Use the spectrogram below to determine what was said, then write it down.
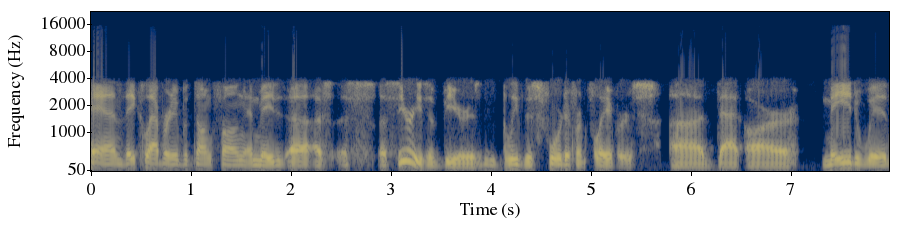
And they collaborated with Dong Phuong and made uh, a, a, a series of beers. I believe there's four different flavors uh, that are made with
